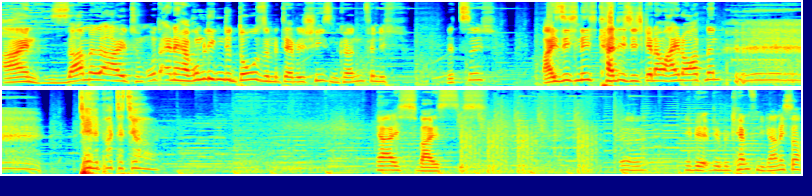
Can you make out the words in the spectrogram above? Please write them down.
Ein Sammel-Item und eine herumliegende Dose, mit der wir schießen können. Finde ich witzig. Weiß ich nicht. Kann ich nicht genau einordnen. Teleportation. Ja, ich weiß. Ich, äh, wir, wir bekämpfen die gar nicht so.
